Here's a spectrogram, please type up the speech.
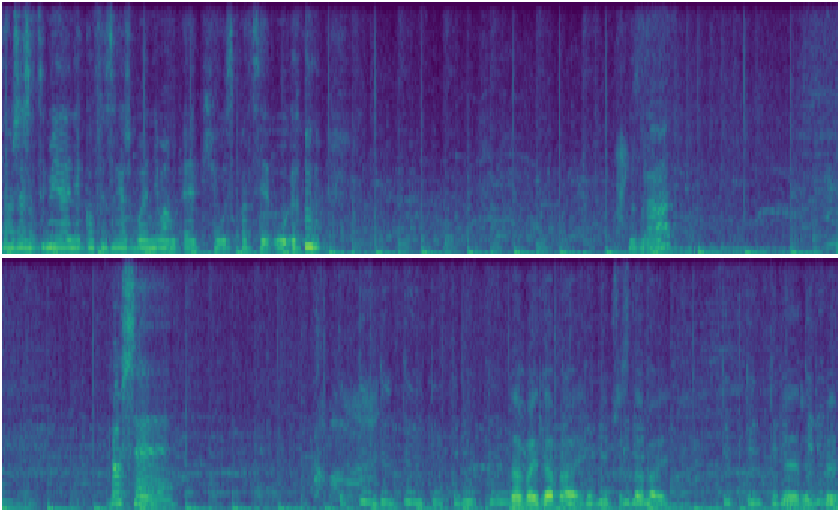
Dobrze, że ty mnie nie konfuzujesz, bo ja nie mam EQ, spację U. Dobra. Proszę. Tu, tu, tu, tu, tu, tu, tu, tu. Dawaj, Tu, dawaj, tu, tu, nie tu, przestawaj. tu, tu, tu, tu, Pyry, tu, py, tu.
